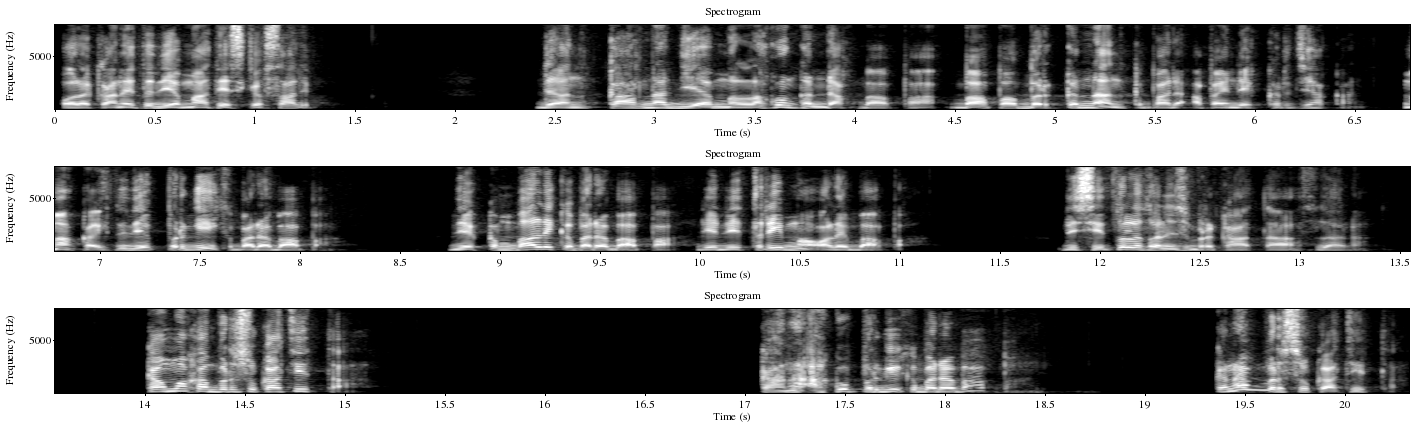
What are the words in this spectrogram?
Oleh karena itu dia mati sekian salib. Dan karena dia melakukan kehendak Bapa, Bapa berkenan kepada apa yang dia kerjakan. Maka itu dia pergi kepada Bapa. Dia kembali kepada Bapa, dia diterima oleh Bapa. Di situlah Tuhan Yesus berkata, saudara, kamu akan bersuka cita. Karena aku pergi kepada Bapa. Kenapa bersuka cita?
